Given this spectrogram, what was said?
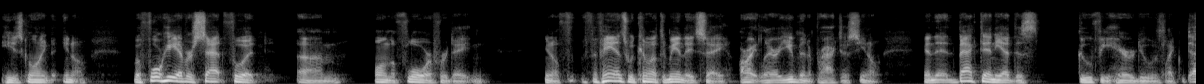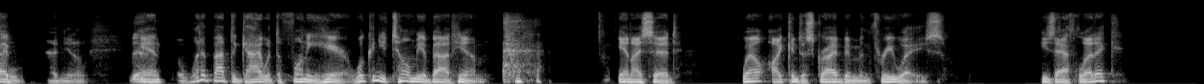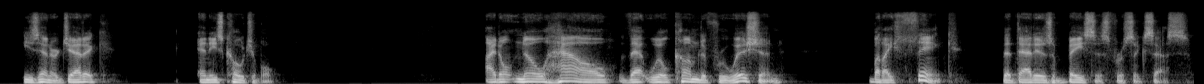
He's going to, you know, before he ever sat foot um, on the floor for Dayton, you know, f- fans would come up to me and they'd say, "All right, Larry, you've been to practice, you know." And then back then he had this goofy hairdo, it was like, I, head, you know. Yeah. And what about the guy with the funny hair? What can you tell me about him? and I said, "Well, I can describe him in three ways. He's athletic, he's energetic, and he's coachable." I don't know how that will come to fruition, but I think that that is a basis for success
